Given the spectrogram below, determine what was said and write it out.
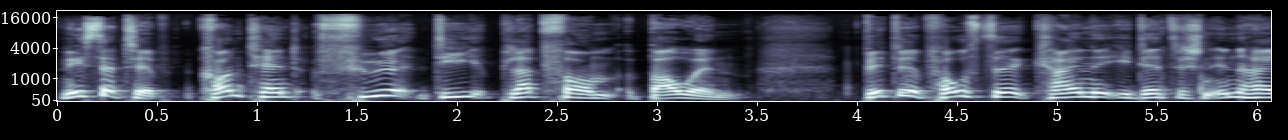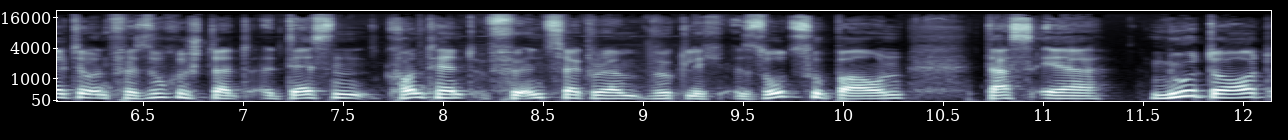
Nächster Tipp, Content für die Plattform bauen. Bitte poste keine identischen Inhalte und versuche stattdessen Content für Instagram wirklich so zu bauen, dass er nur dort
